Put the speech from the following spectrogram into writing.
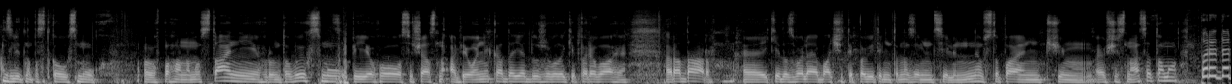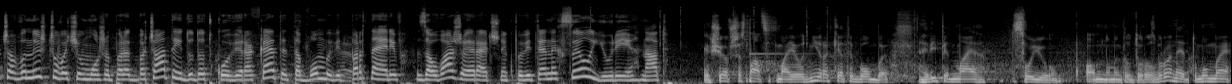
злітно-посадкових смуг в поганому стані, ґрунтових смуг. Його сучасна авіоніка дає дуже великі переваги. Радар, е, який дозволяє бачити повітряні та наземні цілі, не вступає нічим F-16. Передача винищувачів може передбачати і додаткові ракети та бомби від партнерів, зауважує речник повітряних сил Юрій Ігнат. Якщо F-16 має одні ракети бомби, Гріпін має свою номенклатуру озброєння. Тому ми,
